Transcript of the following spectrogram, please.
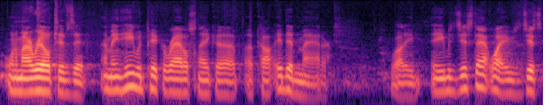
one of my relatives that I mean he would pick a rattlesnake up. A it didn't matter what he he was just that way. He was just.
